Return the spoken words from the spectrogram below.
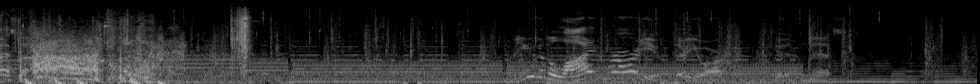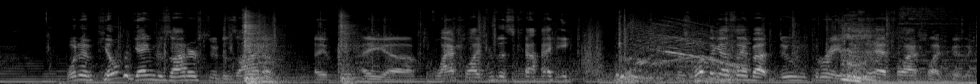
Last time. Are you even alive? Where are you? There you are. Goodness. Would have killed the game designers to design a a, a uh, flashlight for this guy? There's one thing I say about Doom 3, at least it had flashlight physics.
